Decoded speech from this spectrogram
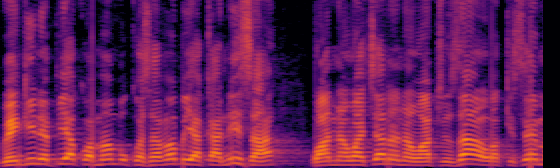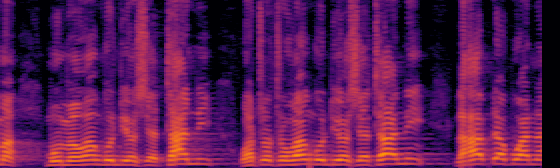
wengine pia kwa mambo, kwa sababu ya kanisa wanawachana na watu zao wakisema, mume wangu ndio shetani, watoto wangu ndio shetani, labda bwana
